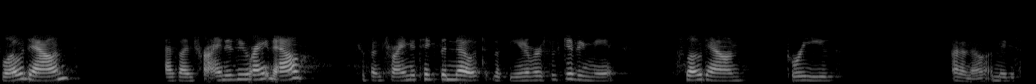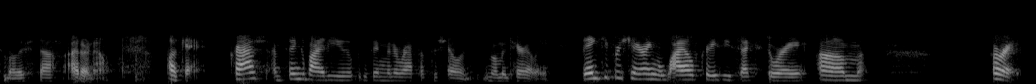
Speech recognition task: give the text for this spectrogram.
slow down as I'm trying to do right now because I'm trying to take the note that the universe is giving me. Slow down, breathe. I don't know, maybe some other stuff. I don't know. Okay. Crash, I'm saying goodbye to you because I'm going to wrap up the show momentarily. Thank you for sharing a wild, crazy sex story. Um, all right.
